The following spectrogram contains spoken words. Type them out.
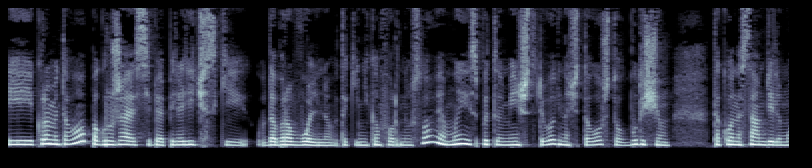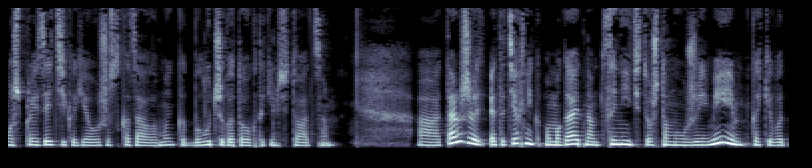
И кроме того, погружая себя периодически добровольно в такие некомфортные условия, мы испытываем меньше тревоги насчет того, что в будущем такое на самом деле может произойти, как я уже сказала. Мы как бы лучше готовы к таким ситуациям. А также эта техника помогает нам ценить то, что мы уже имеем, как и вот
